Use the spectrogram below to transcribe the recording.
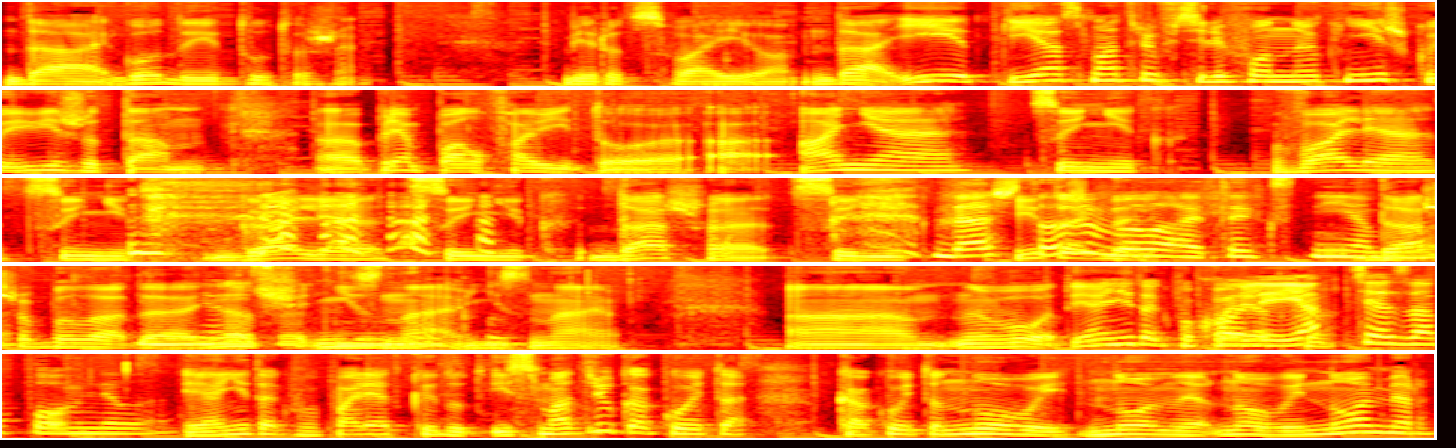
да, годы идут уже берут свое. Да, и я смотрю в телефонную книжку и вижу там, э, прям по алфавиту, а, Аня, циник, Валя, циник, Галя, циник, Даша, циник. Даша тоже была, это не Даша была, да, не, не знаю, не знаю. А, вот, и они так по Коля, порядку... я бы тебя запомнила. И они так по порядку идут. И смотрю какой-то какой новый номер, новый номер,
